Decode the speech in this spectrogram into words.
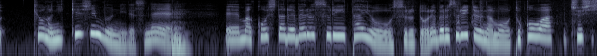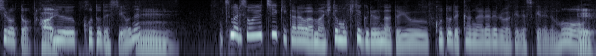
ー今日の日経新聞にですね、えーまあ、こうしたレベル3対応をするとレベル3というのはもう渡航は中止しろとはいいうことですよね。うん。つまりそういう地域からはまあ人も来てくれるなということで考えられるわけですけれども、え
